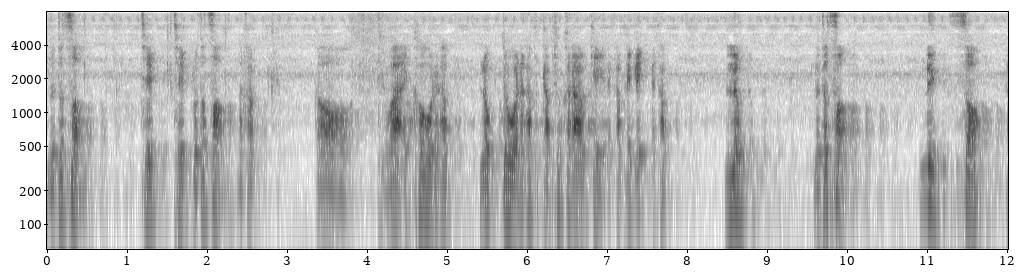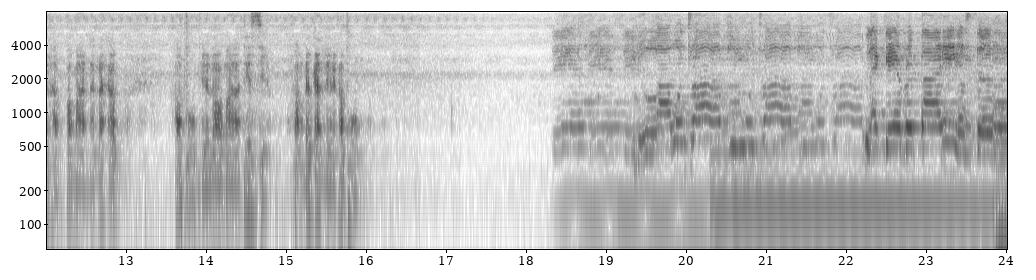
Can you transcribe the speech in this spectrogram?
เราทดสอบเช็คเช็คเราทดสอบนะครับ ก็ถือว่า Echo นะครับ ลงตัวนะครับกับชุดคาราโอเกะนะครับเล็กๆนะครับลงหรือทดสอบหนึ่งสองนะครับประมาณนั้นนะครับ ครับผมเดี๋ยวเรามาเทสเสียงฟังด้วยกันเลยนะครับผม No, I won't drop you like everybody else does.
